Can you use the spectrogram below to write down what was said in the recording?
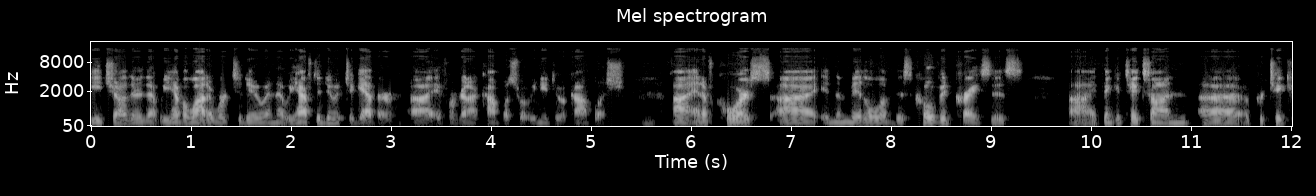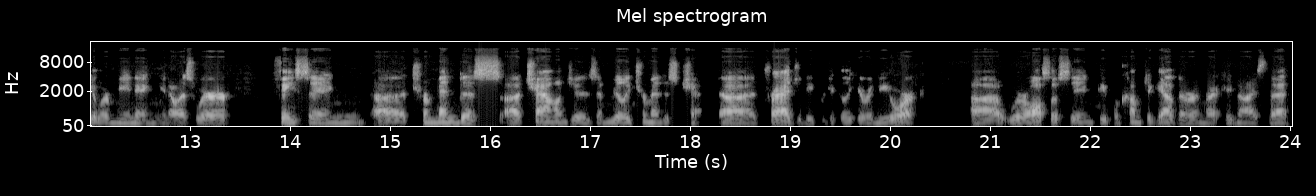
each other that we have a lot of work to do and that we have to do it together uh, if we're going to accomplish what we need to accomplish. Uh, and of course, uh, in the middle of this COVID crisis, uh, I think it takes on uh, a particular meaning, you know, as we're facing uh, tremendous challenges and really tremendous cha- tragedy, particularly here in New York. we're also seeing people come together and recognize that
